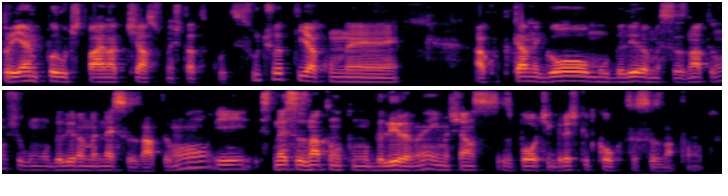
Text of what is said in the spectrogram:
приемем първо, че това е една част от нещата, които се случват и ако не, ако така не го моделираме съзнателно, ще го моделираме несъзнателно и с несъзнателното моделиране има шанс за повече грешки, отколкото със съзнателното.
